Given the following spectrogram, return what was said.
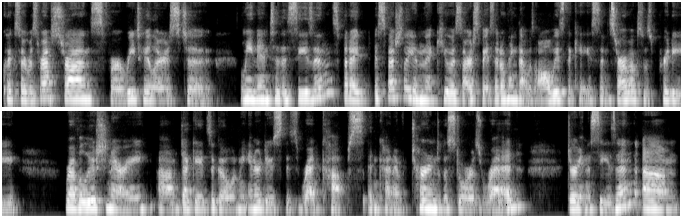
quick service restaurants, for retailers to lean into the seasons. But I, especially in the QSR space, I don't think that was always the case. And Starbucks was pretty revolutionary um, decades ago when we introduced these red cups and kind of turned the stores red during the season. Um,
